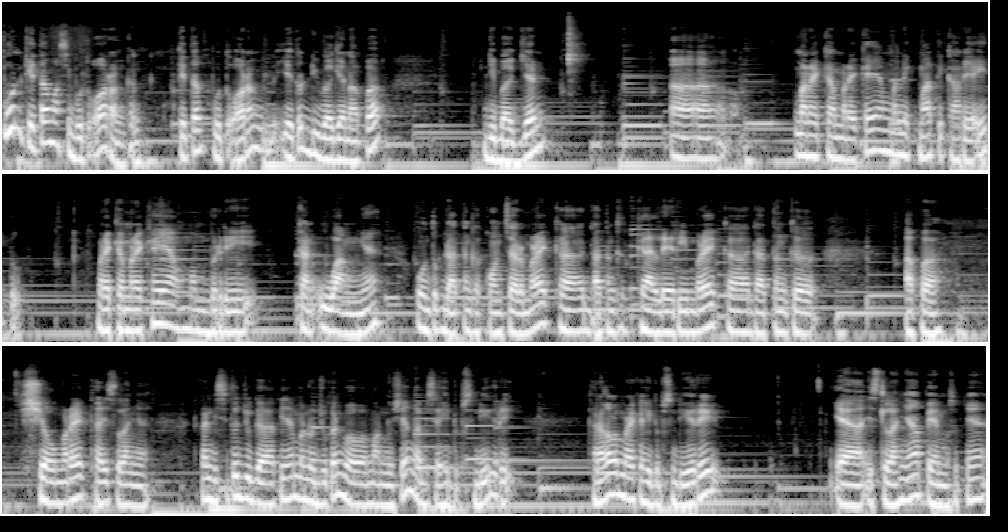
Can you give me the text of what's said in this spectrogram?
pun kita masih butuh orang kan kita butuh orang yaitu di bagian apa di bagian uh, mereka-mereka yang menikmati karya itu mereka-mereka yang memberikan uangnya untuk datang ke konser mereka, datang ke galeri mereka, datang ke apa show mereka istilahnya. Kan di situ juga akhirnya menunjukkan bahwa manusia nggak bisa hidup sendiri. Karena kalau mereka hidup sendiri, ya istilahnya apa ya maksudnya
